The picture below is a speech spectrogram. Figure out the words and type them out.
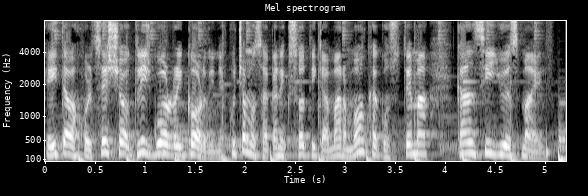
Edita bajo el sello Glitch World Recording. Escuchamos acá en Exótica Mar Mosca con su tema Can't See You Smile.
